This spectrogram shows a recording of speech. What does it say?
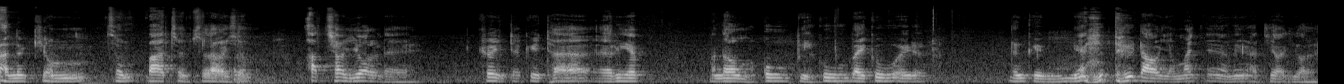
អានឹងខ្ញុំ សូមបាទសូមឆ្លើយសូមអត់ឆៅយល់ដែរឃើញតែគេថារៀបម្ដងមួយគូពីរគូបីគូអីហ្នឹងគេមានទិសដៅយ៉ាងម៉េចអានឹងអត់ឆៅយល់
